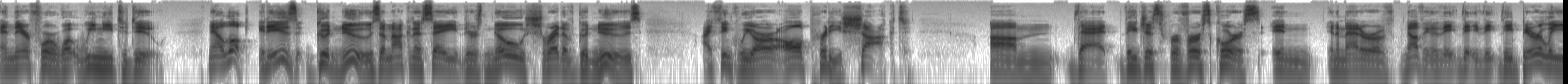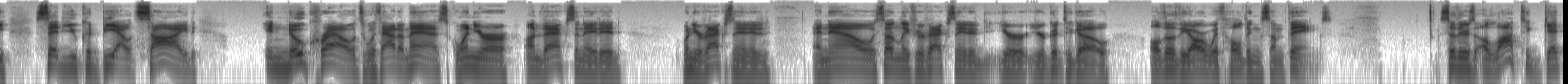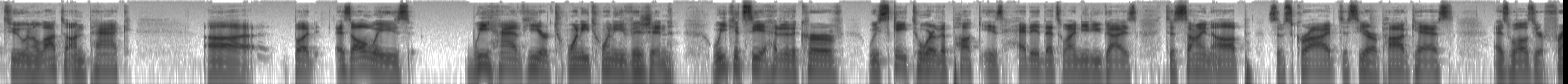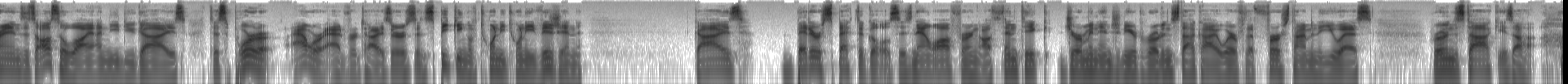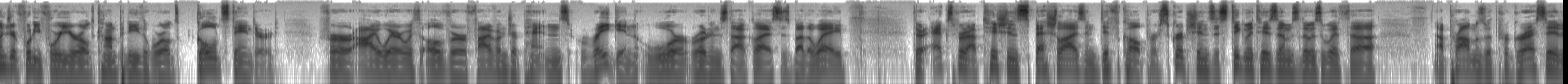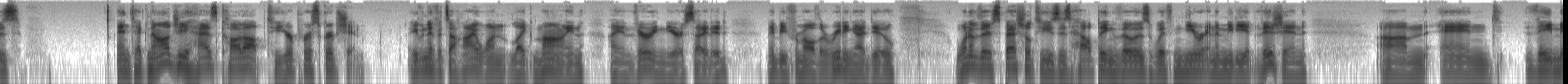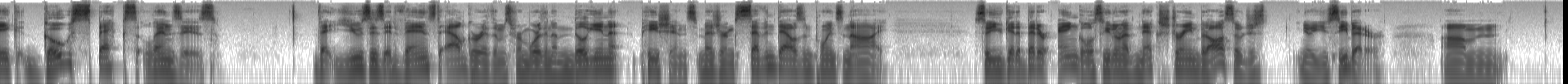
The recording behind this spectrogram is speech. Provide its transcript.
and therefore what we need to do. Now, look, it is good news. I'm not going to say there's no shred of good news. I think we are all pretty shocked um, that they just reverse course in in a matter of nothing. They, they they barely said you could be outside in no crowds without a mask when you're unvaccinated, when you're vaccinated, and now suddenly if you're vaccinated, you're you're good to go. Although they are withholding some things, so there's a lot to get to and a lot to unpack. Uh, but as always, we have here 2020 vision. We could see ahead of the curve we skate to where the puck is headed. That's why I need you guys to sign up, subscribe to see our podcast, as well as your friends. It's also why I need you guys to support our advertisers. And speaking of 2020 vision, guys, Better Spectacles is now offering authentic German engineered Rodenstock eyewear for the first time in the US. Rodenstock is a 144 year old company, the world's gold standard for eyewear with over 500 patents. Reagan wore Rodenstock glasses, by the way. Their expert opticians specialize in difficult prescriptions, astigmatisms, those with uh, uh, problems with progressives. And technology has caught up to your prescription. Even if it's a high one like mine, I am very nearsighted, maybe from all the reading I do. One of their specialties is helping those with near and immediate vision. Um, and they make Go Specs lenses that uses advanced algorithms for more than a million patients, measuring 7,000 points in the eye. So you get a better angle, so you don't have neck strain, but also just you know you see better, um,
